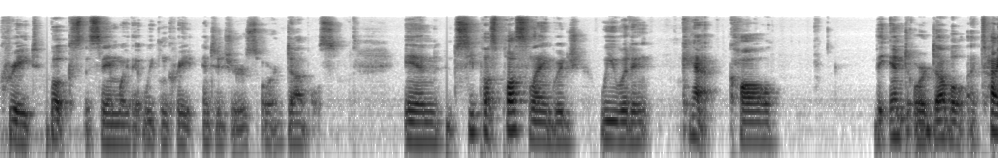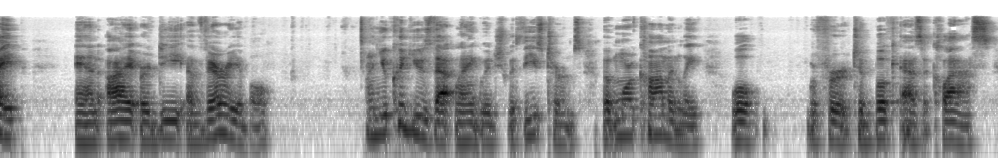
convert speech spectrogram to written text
create books the same way that we can create integers or doubles. In C++ language, we would call the int or double a type and i or d a variable and you could use that language with these terms, but more commonly we'll refer to book as a class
